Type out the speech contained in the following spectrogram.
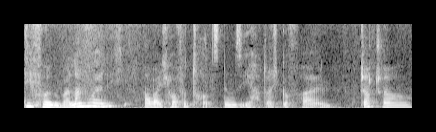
Die Folge war langweilig, aber ich hoffe trotzdem, sie hat euch gefallen. Ciao, ciao.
